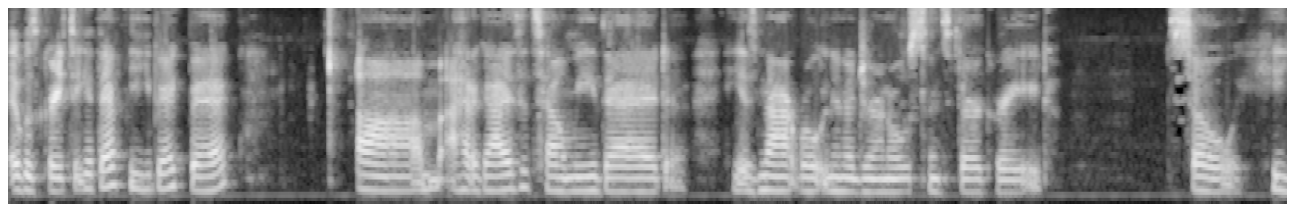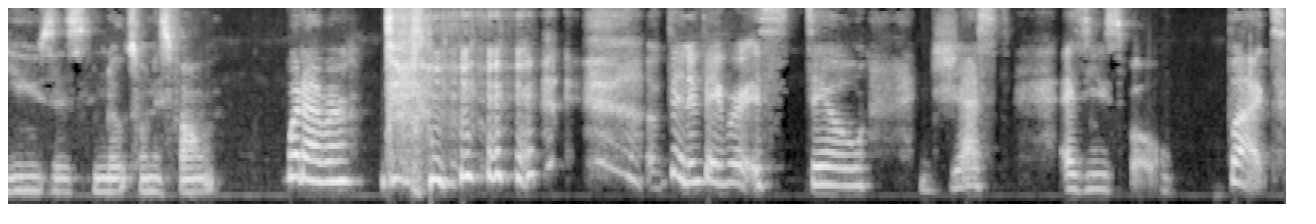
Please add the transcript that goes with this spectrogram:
it was great to get that feedback back. Um, I had a guy to tell me that he has not written in a journal since third grade. So he uses notes on his phone. Whatever. a pen and paper is still just as useful. But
